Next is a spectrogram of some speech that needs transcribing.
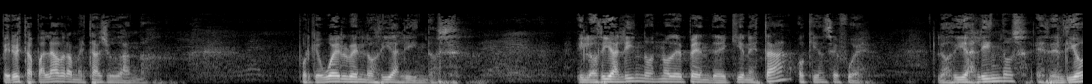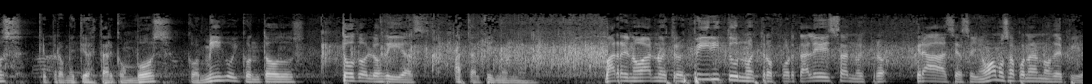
Pero esta palabra me está ayudando. Porque vuelven los días lindos. Y los días lindos no dependen de quién está o quién se fue. Los días lindos es del Dios que prometió estar con vos, conmigo y con todos, todos los días hasta el fin del mundo. Va a renovar nuestro espíritu, nuestra fortaleza, nuestro... Gracias, Señor. Vamos a ponernos de pie.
